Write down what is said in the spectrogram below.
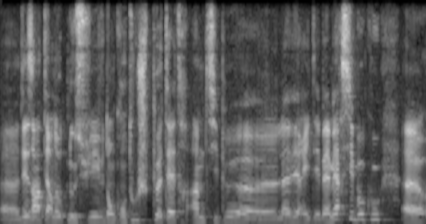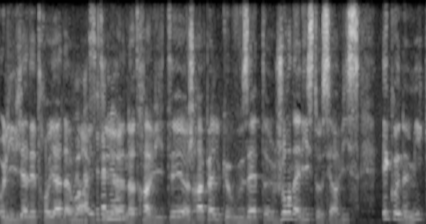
euh, des internautes nous suivent, donc on touche peut-être un petit peu la vérité. Ben, merci beaucoup Olivia Detroya d'avoir été notre invitée. Je rappelle que vous êtes journaliste au service économique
